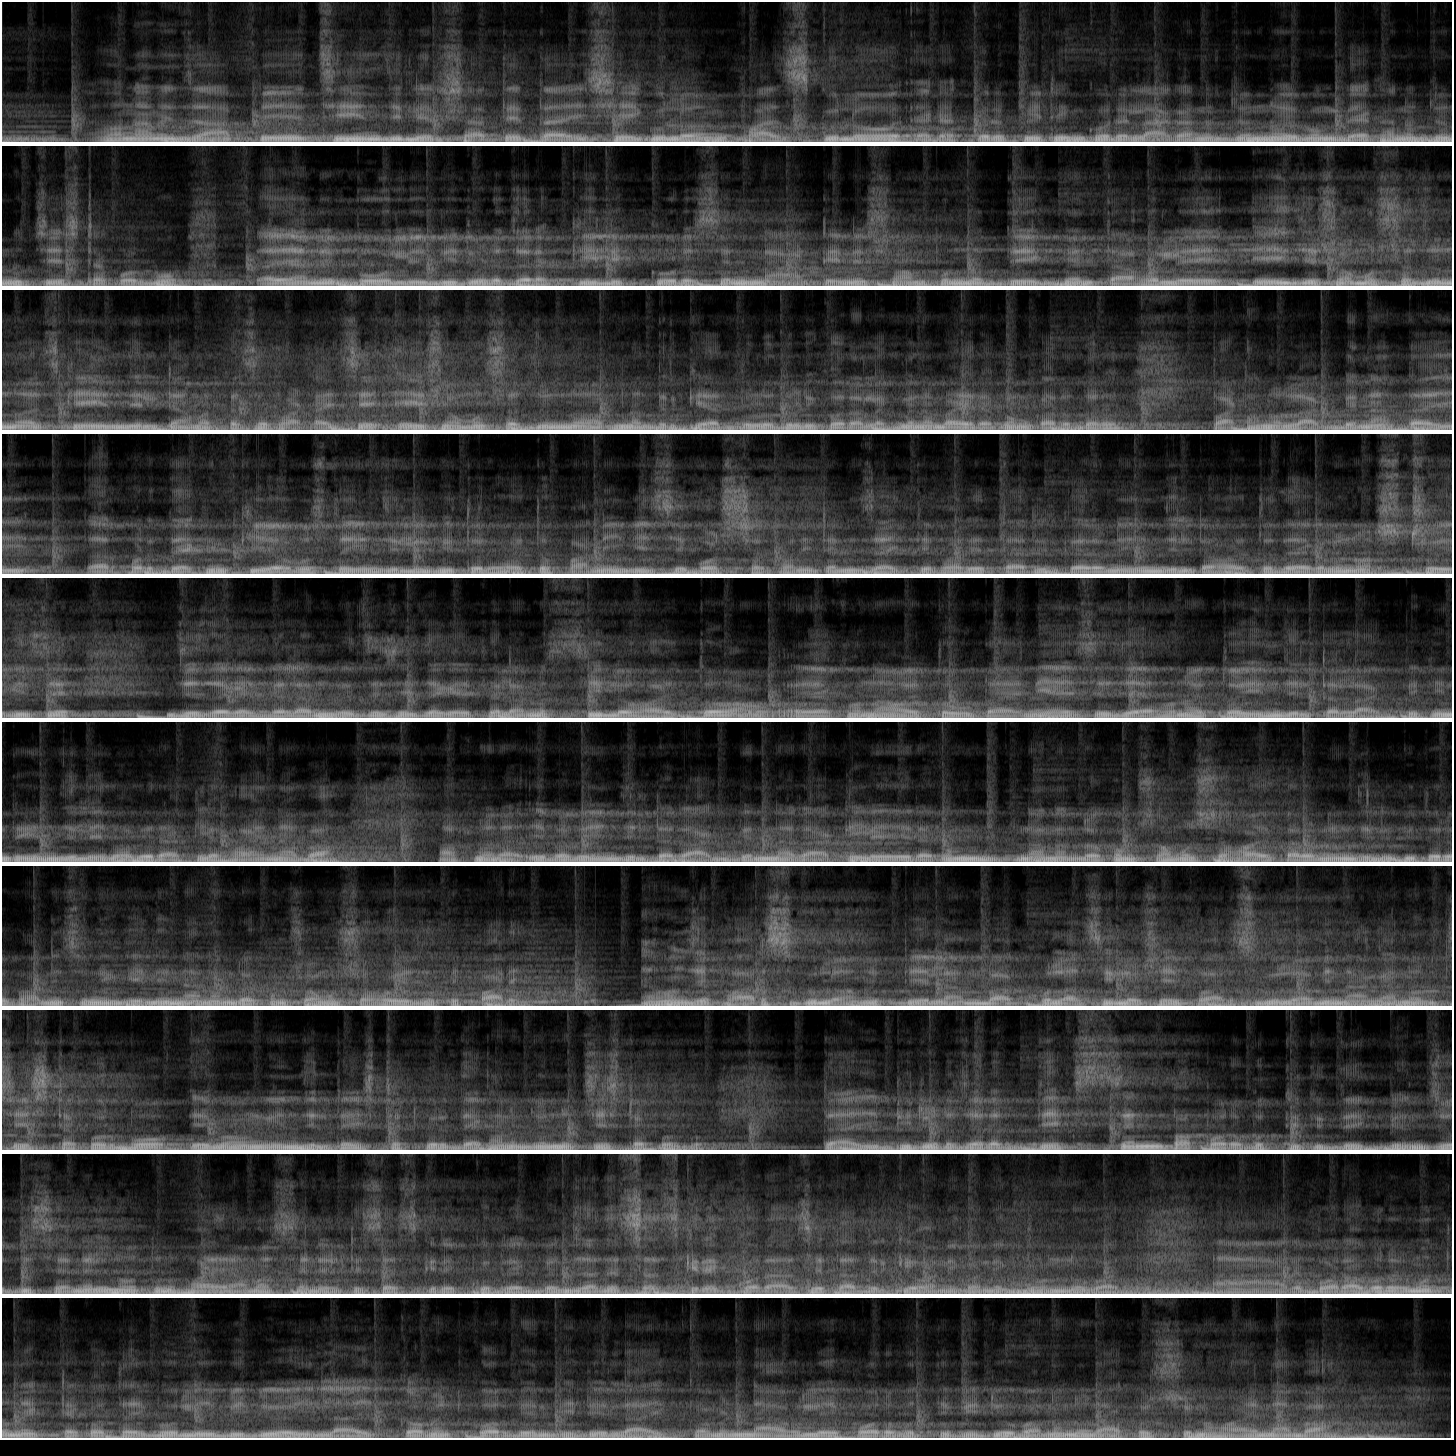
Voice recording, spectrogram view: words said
এখন আমি যা পেয়েছি ইঞ্জিলের সাথে, তাই সেইগুলো আমি ফার্স্টগুলো এক এক করে ফিটিং করে লাগানোর জন্য এবং দেখানোর জন্য চেষ্টা করব। তাই আমি বলি, ভিডিওটা যারা ক্লিক করেছেন না টেনে সম্পূর্ণ দেখবেন। তাহলে এই যে সমস্যার জন্য আজকে ইঞ্জিলটা আমার কাছে ফাটাইছে এই সমস্যার জন্য আপনাদেরকে আর দৌড়োদৌড়ি করা লাগবে না বা এরকম কারও ধরে পাঠানো লাগবে না, তাই তারপরে দেখেন কি অবস্থা ইঞ্জিলের ভিতরে হয়তো পানি গেছে, বর্ষার পানি টানি যাইতে পারে তার কারণে ইঞ্জিলটা হয়তো দেখা গেলো নষ্ট হয়ে গেছে। যে জায়গায় ফেলানো রয়েছে, সেই জায়গায় ফেলানো ছিল হয়তো, এখন হয়তো উঠায় নিয়ে আসছে যে এখন হয়তো ইঞ্জিলটা লাগবে। কিন্তু ইঞ্জিল এভাবে রাখলে হয় না বা আপনারা এভাবে ইঞ্জিলটা রাখবেন না, রাখলে এরকম নানান রকম সমস্যা হয়, কারণ ইঞ্জিলের ভিতরে পানি চুনি গেলে নানান রকম সমস্যা হয়ে যেতে পারে। এখন যে ফার্সগুলো আমি পেলাম বা খোলা ছিল, সেই ফার্সগুলো আমি নাগানোর চেষ্টা করব এবং ইঞ্জিনটা স্টার্ট করে দেখানোর জন্য চেষ্টা করব। তাই ভিডিওটা যারা দেখছেন বা পরবর্তীতে দেখবেন, যদি চ্যানেল নতুন হয়, আমার চ্যানেলটি সাবস্ক্রাইব করে রাখবেন। যাদের সাবস্ক্রাইব করা আছে, তাদেরকে অনেক অনেক ধন্যবাদ। আর বরাবরের মতন একটা কথাই বলি ভিডিও লাইক কমেন্ট করবেন। ভিডিও লাইক কমেন্ট না হলে পরবর্তী ভিডিও বানানোর আকর্ষণ হয় না বা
